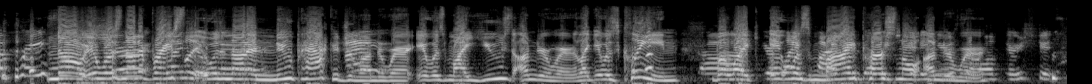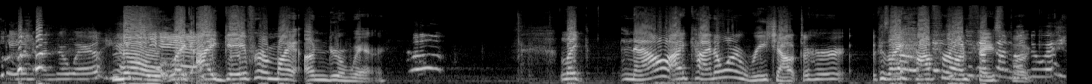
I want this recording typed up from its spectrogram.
A bracelet. No, it was not a shirt, bracelet. It was not a new package of I- underwear. It was my used underwear. Like it was clean, oh but like it like, was my personal shitting underwear. yourself, There's shit underwear. Like, No, I like. I gave her my underwear. Like now I kind of want to reach out to her because I have her on You got that Facebook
